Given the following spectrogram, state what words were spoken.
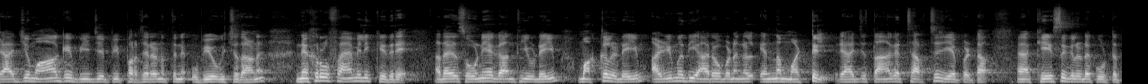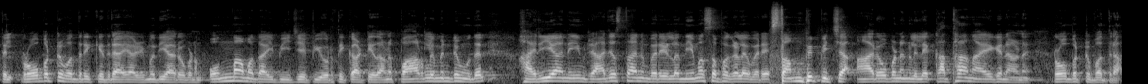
രാജ്യമാകെ ബി ജെ പി പ്രചരണത്തിന് ഉപയോഗിച്ചതാണ്. നെഹ്റു ഫാമിലിക്കെതിരെ അതായത് സോണിയാഗാന്ധിയുടെയും മക്കളുടെയും അഴിമതി ആരോപണങ്ങൾ എന്ന മട്ടിൽ രാജ്യത്താകെ ചർച്ച ചെയ്യപ്പെട്ട കേസുകളുടെ കൂട്ടത്തിൽ റോബർട്ട് വദ്രയ്ക്കെതിരായ അഴിമതി ആരോപണം ഒന്നാമതായി ബി ജെ പി ഉയർത്തിക്കാട്ടിയതാണ്. പാർലമെന്റ് മുതൽ ഹരിയാനയും രാജസ്ഥാനും വരെയുള്ള നിയമസഭകളെ വരെ സ്തംഭിപ്പിച്ച ആരോപണങ്ങളിലെ കഥാനായകനാണ് റോബർട്ട് വദ്ര.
